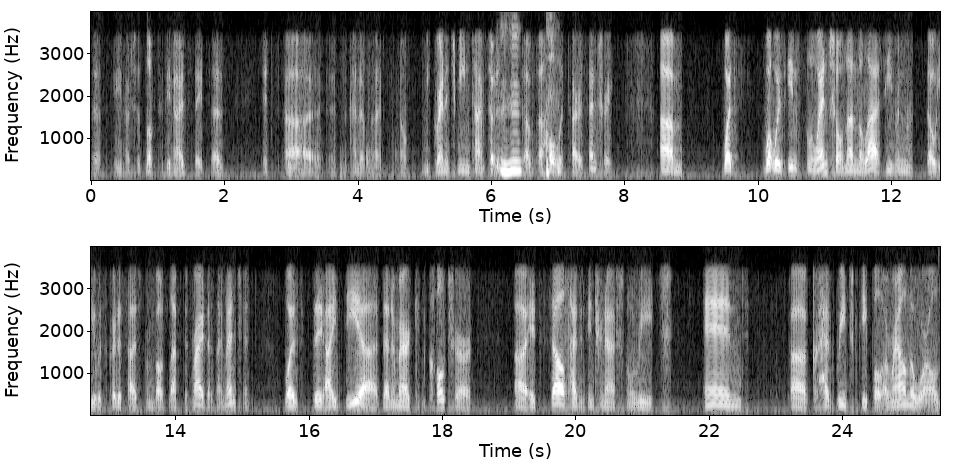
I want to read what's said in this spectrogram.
the, you know should look to the United States as its, uh, it's kind of a, you know Greenwich Mean Time, so to Mhm. speak, of a whole entire century. Um, what's what was influential, nonetheless, even though he was criticized from both left and right, as I mentioned, was the idea that American culture uh, itself had an international reach and uh, had reached people around the world.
